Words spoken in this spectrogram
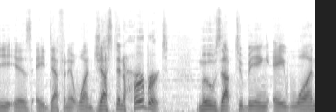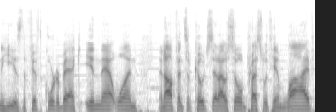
he is a definite one justin herbert moves up to being a one. He is the fifth quarterback in that one. An offensive coach said, I was so impressed with him live.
